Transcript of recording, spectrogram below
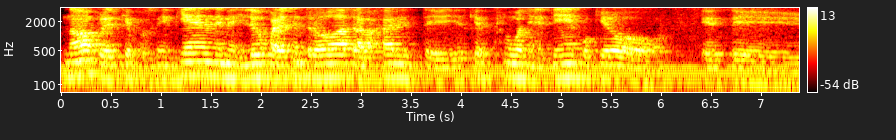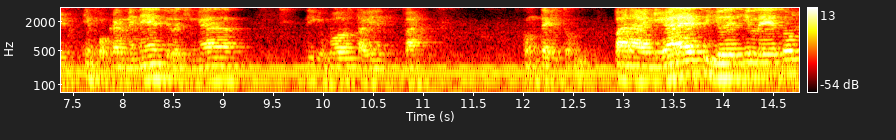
No, pero es que pues entiéndeme. Y luego para eso entró a trabajar, este, es que no voy a tener tiempo, quiero este, enfocarme en esto y la chingada. Digo, bueno, está bien, va. Contexto. Para llegar a esto y yo decirle eso,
